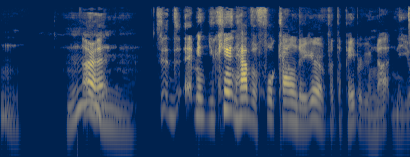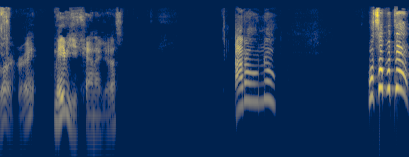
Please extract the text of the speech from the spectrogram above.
All right. Mm. So, I mean, you can't have a full calendar year with the pay per view not in New York, right? Maybe you can, I guess. I don't know. What's up with that?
